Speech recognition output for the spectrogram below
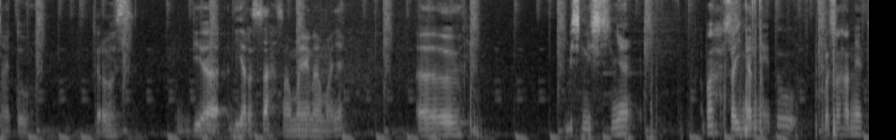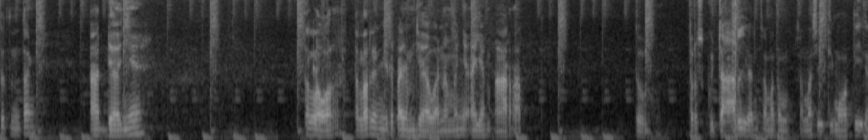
Nah itu. Terus dia dia resah sama yang namanya uh, bisnisnya apa saingannya itu keresahannya itu tentang adanya telur telur yang mirip ayam Jawa namanya ayam Arab. Tuh terus ku cari kan sama tem sama si Timothy itu.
